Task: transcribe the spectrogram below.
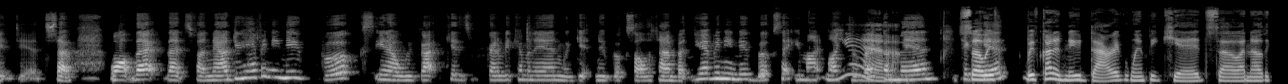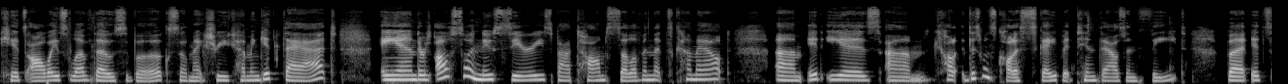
It did. So, well, that that's fun. Now, do you have any new books? You know, we've got kids going to be coming in. We get new books all the time. But do you have any new books that you might like yeah. to recommend to so kids? We've, we've got a new Diary of Wimpy Kid. So I know the kids always love those books. So make sure you come and get that. And there's also a new series by Tom Sullivan that's come out. Um, it is um, called. This one's called Escape at Ten Thousand Feet, but it's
